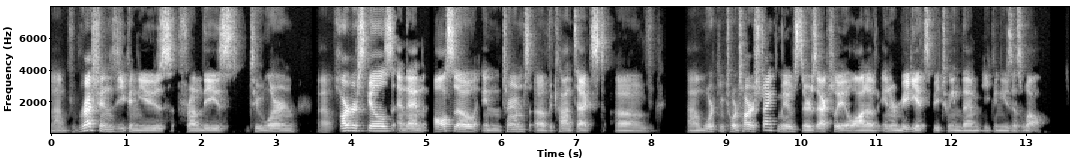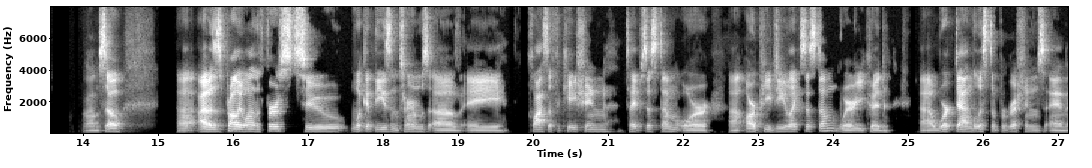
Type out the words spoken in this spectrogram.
um, progressions you can use from these to learn uh, harder skills. And then also in terms of the context of um, working towards harder strength moves, there's actually a lot of intermediates between them you can use as well. Um, so uh, I was probably one of the first to look at these in terms of a classification type system or uh, RPG like system where you could uh, work down the list of progressions and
